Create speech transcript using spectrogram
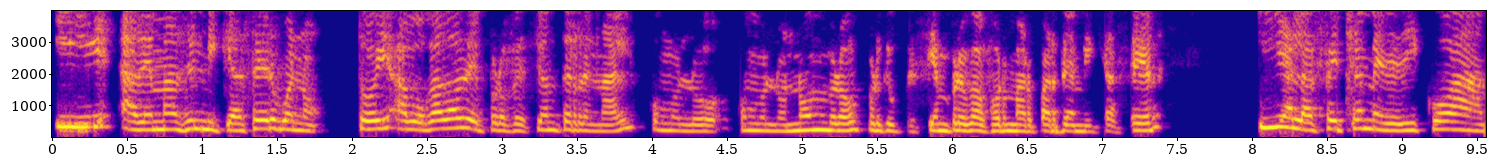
Y además en mi quehacer, bueno, soy abogada de profesión terrenal, como lo, como lo nombro, porque pues siempre va a formar parte de mi quehacer. Y a la fecha me dedico a,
